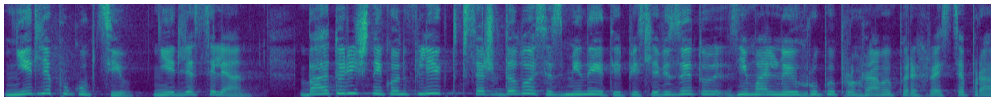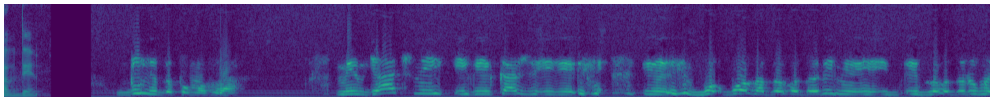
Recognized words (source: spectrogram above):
ні для покупців, ні для селян. Багаторічний конфлікт все ж вдалося змінити після візиту знімальної групи програми Перехрестя правди. Дуже допомогла. Ми вдячні і, каже, і, і, і Бо- Бога благодаримо, і, і благодаримо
